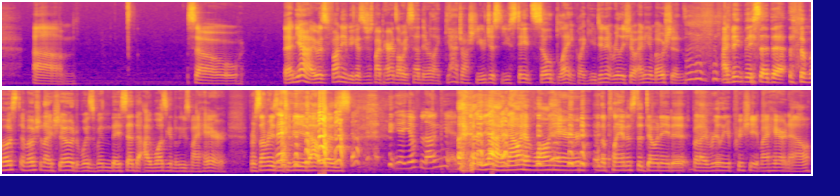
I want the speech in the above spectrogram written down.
um, so and yeah, it was funny because just my parents always said they were like, "Yeah, Josh, you just you stayed so blank, like you didn't really show any emotions." I think they said that the most emotion I showed was when they said that I was going to lose my hair. For some reason to me that was Yeah, you have long hair. yeah, now I have long hair and the plan is to donate it, but I really appreciate my hair now.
